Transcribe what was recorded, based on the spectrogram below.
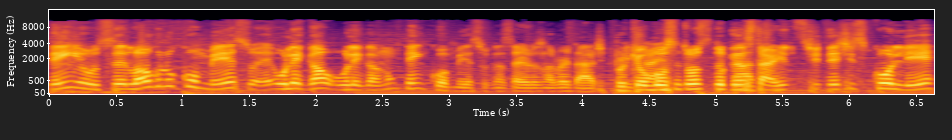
Tem você logo no começo, é, o legal, o legal não tem começo o Gunstar Heroes na verdade, porque Já o gostoso do Gunstar Heroes te deixa escolher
